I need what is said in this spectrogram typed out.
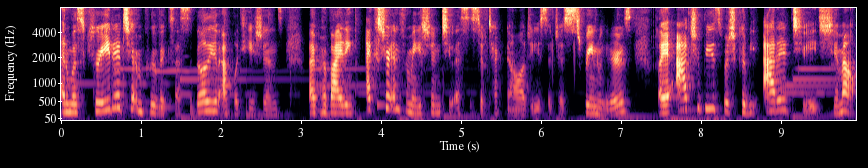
and was created to improve accessibility of applications by providing extra information to assistive technologies such as screen readers via attributes which could be added to HTML.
